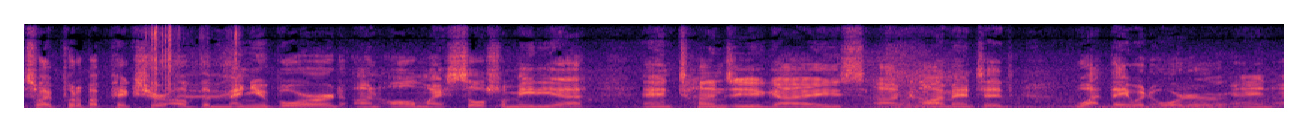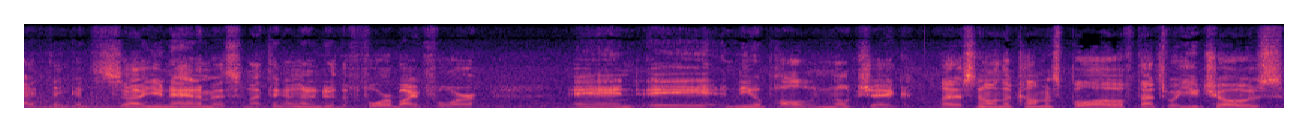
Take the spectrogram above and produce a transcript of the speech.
So I put up a picture of the menu board on all my social media, and tons of you guys uh, commented what they would order, and I think it's uh, unanimous, and I think I'm gonna do the 4x4 and a Neapolitan milkshake. Let us know in the comments below if that's what you chose.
